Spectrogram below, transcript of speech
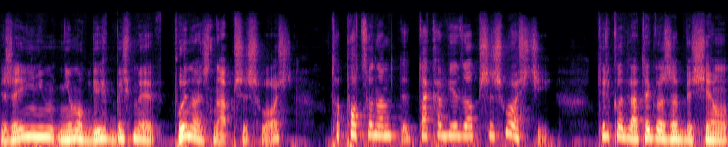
Jeżeli nie moglibyśmy wpłynąć na przyszłość, to po co nam taka wiedza o przyszłości? Tylko dlatego, żeby się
